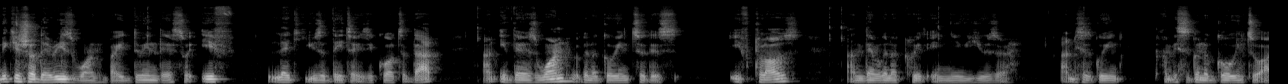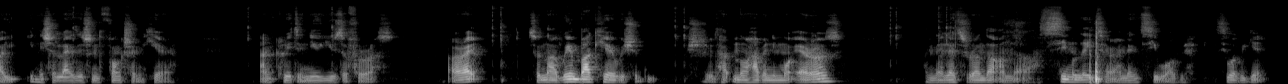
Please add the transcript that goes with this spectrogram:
making sure there is one by doing this. So if let user data is equal to that, and if there is one, we're going to go into this if clause, and then we're going to create a new user. And this is going and this is going to go into our initialization function here and create a new user for us. All right. So now going back here, we should should have, not have any more errors. And then let's run that on the simulator and then see what we see what we get.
